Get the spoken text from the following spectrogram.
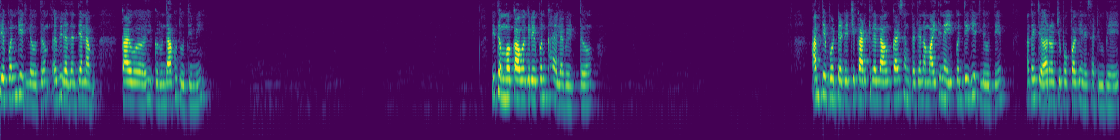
ते पण घेतलं होतं. अभिराजन त्यांना काय व- हे करून दाखवत होते मी. तिथं मका वगैरे पण खायला भेटतं. आम्ही ते बटाट्याचे काडकीला लावून काय सांगतात त्यांना माहिती नाही पण ते घेतले होते. आता इथे अर्णवचे पप्पा घेण्यासाठी उभे आहेत.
